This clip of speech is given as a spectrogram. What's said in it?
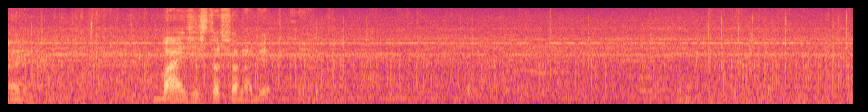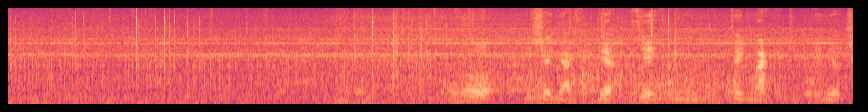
É. Mais estacionamento aqui. Eu vou chegar aqui perto, aqui, não tem máquina de pneu de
